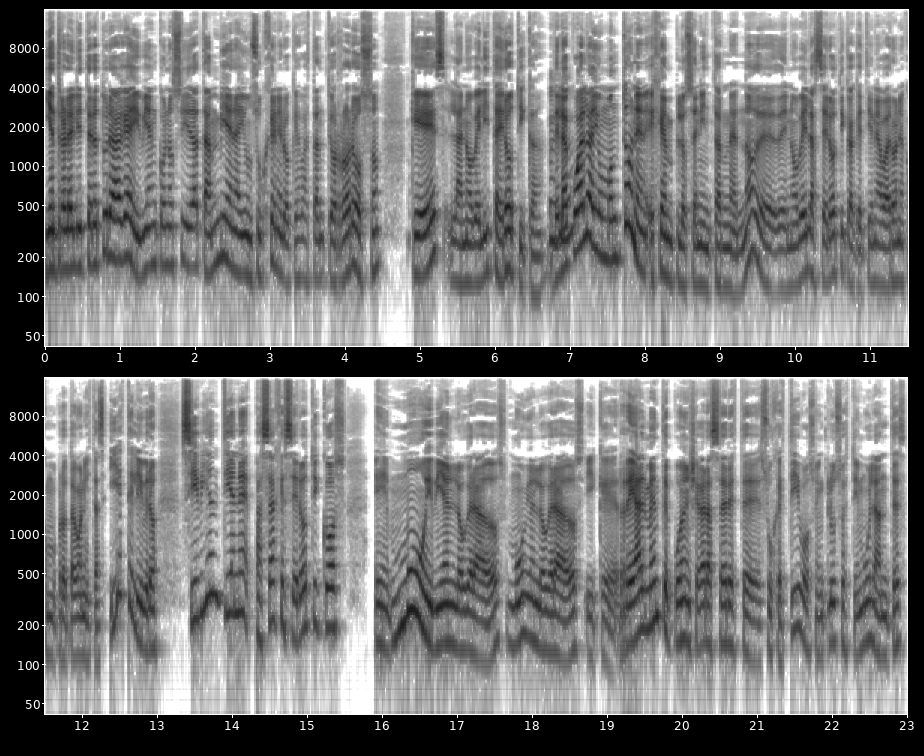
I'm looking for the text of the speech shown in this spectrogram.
Y entre la literatura gay bien conocida también hay un subgénero que es bastante horroroso, que es la novelita erótica, de la cual hay un montón de ejemplos en internet, ¿no? De, de novelas eróticas que tiene a varones como protagonistas. Y este libro, si bien tiene pasajes eróticos eh, muy bien logrados, muy bien logrados y que realmente pueden llegar a ser este, sugestivos o incluso estimulantes,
